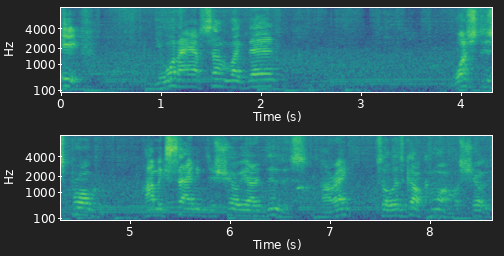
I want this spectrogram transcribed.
if you want to have something like that, watch this program. I'm excited to show you how to do this, all right? So let's go, come on, I'll show you.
